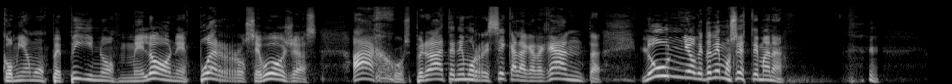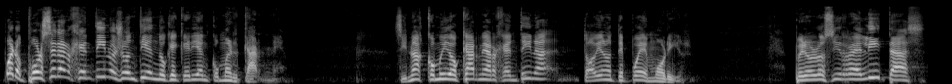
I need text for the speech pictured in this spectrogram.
comíamos pepinos, melones, puerros, cebollas, ajos, pero ahora tenemos reseca la garganta. Lo único que tenemos es este maná. Bueno, por ser argentino yo entiendo que querían comer carne. Si no has comido carne argentina, todavía no te puedes morir. Pero los israelitas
